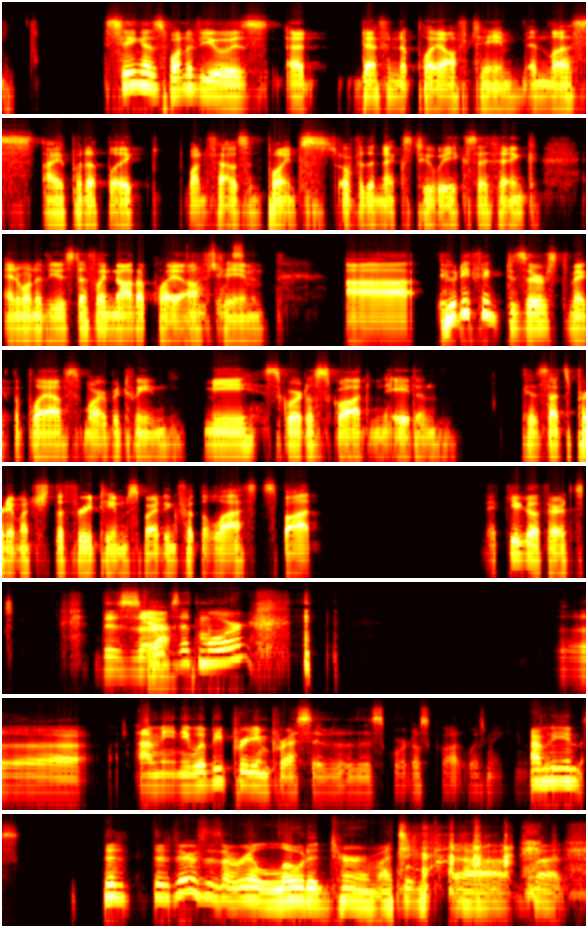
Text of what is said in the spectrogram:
seeing as one of you is a definite playoff team, unless I put up like 1,000 points over the next two weeks, I think. And one of you is definitely not a playoff team. Uh, who do you think deserves to make the playoffs more between me, Squirtle Squad, and Aiden? Because that's pretty much the three teams fighting for the last spot. Nick, you go first. Deserves yeah. it more? uh, I mean, it would be pretty impressive if the Squirtle Squad was making. I mean, deserves is a real loaded term, I think. Uh, but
